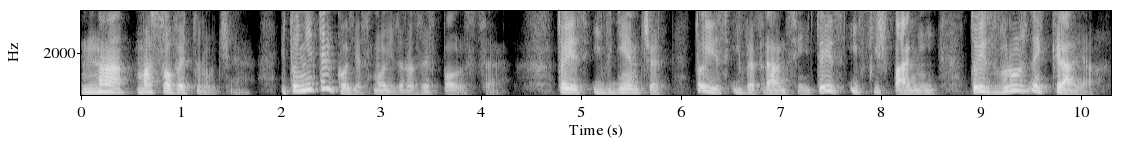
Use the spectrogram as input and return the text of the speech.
na masowe trucie. I to nie tylko jest, moi drodzy, w Polsce. To jest i w Niemczech, to jest i we Francji, to jest i w Hiszpanii, to jest w różnych krajach.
